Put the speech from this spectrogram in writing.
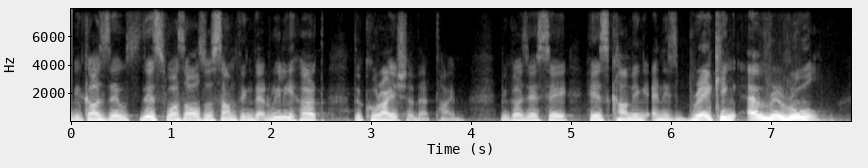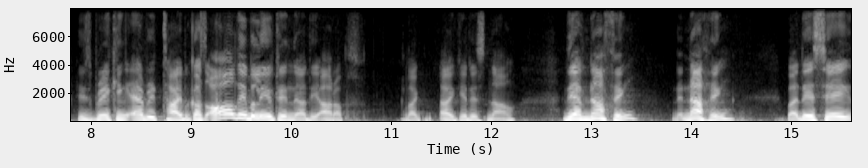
because this was also something that really hurt the Quraysh at that time. Because they say he's coming and he's breaking every rule, he's breaking every tie. Because all they believed in are the Arabs, like, like it is now. They have nothing, nothing, but they say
